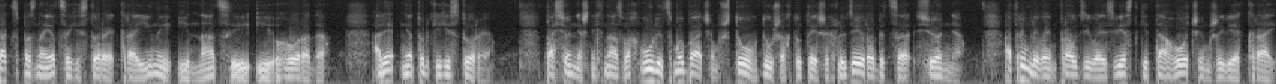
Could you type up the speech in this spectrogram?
Так спазнаецца гісторыя краіны і нацыі і горада. Але не толькі гісторыя. Па сённяшніх назвах вуліц мы бачым, што ў душах тутэйшых людзей робіцца сёння. Атрымліваем праўдзівыя звесткі таго, чым жыве край.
